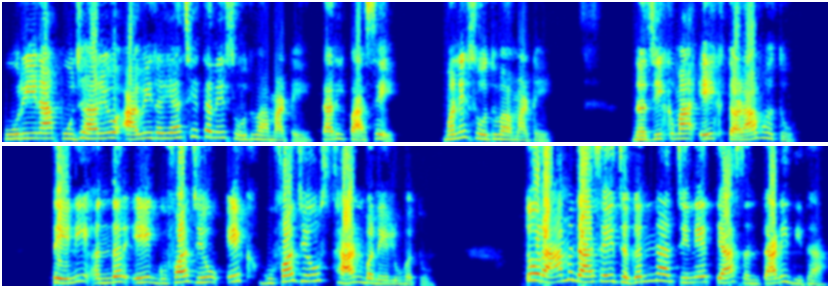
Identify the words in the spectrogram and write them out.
પુરીના પૂજારીઓ આવી રહ્યા છે તને શોધવા માટે, તારી પાસે, મને શોધવા માટે. નજીકમાં એક તળાવ હતું. તેની અંદર એક ગુફા જેવું, એક ગુફા જેવું સ્થાન બનેલું હતું. તો રામદાસે જગન્નાથજીને ત્યાં સંતાડી દીધા.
